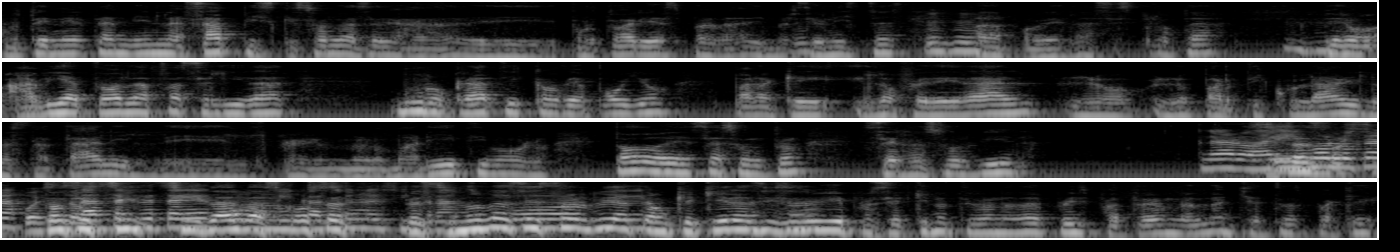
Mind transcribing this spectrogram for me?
obtener también las APIs, que son las eh, eh, portuarias para inversionistas, para poderlas explotar. Pero había toda la facilidad burocrática o de apoyo para que lo federal, lo, lo particular y lo estatal y el- el- lo marítimo, lo- todo ese asunto se resolviera. Claro, ahí Sí, involucra. Entonces, la Secretaría sí de da las cosas, y pero si no das esto, Transporte. olvídate, aunque quieras, dices, Ajá. oye, pues aquí no te van a dar permiso para traer una lancha, entonces ¿para qué?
